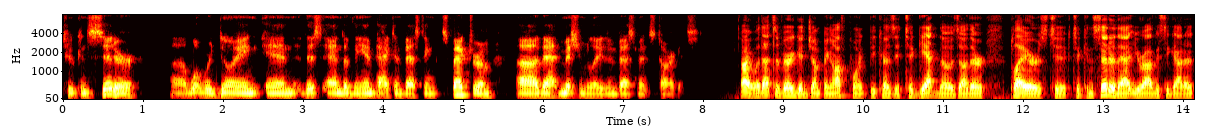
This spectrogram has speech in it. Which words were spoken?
to consider uh, what we're doing in this end of the impact investing spectrum uh, that mission related investments targets. All right, well, that's a very good jumping off point because it, to get those other players to, to consider that, you're obviously got to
